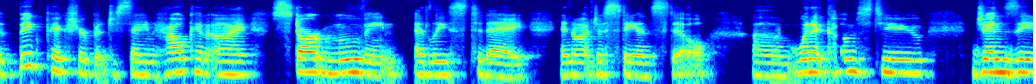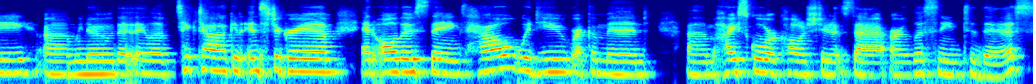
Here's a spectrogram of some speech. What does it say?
the big picture, but just saying, how can I start moving at least today and not just stand still? Um, when it comes to Gen Z, um, we know that they love TikTok and Instagram and all those things. How would you recommend um, high school or college students that are listening to this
